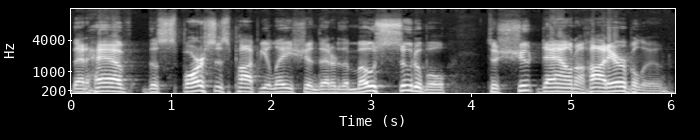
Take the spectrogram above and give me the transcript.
that have the sparsest population that are the most suitable to shoot down a hot air balloon,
